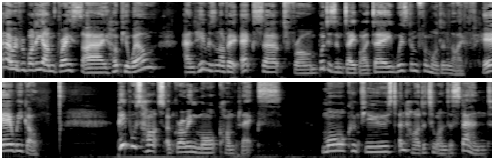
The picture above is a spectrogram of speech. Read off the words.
Hello, everybody. I'm Grace. I hope you're well. And here is another excerpt from Buddhism Day by Day Wisdom for Modern Life. Here we go. People's hearts are growing more complex, more confused, and harder to understand.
